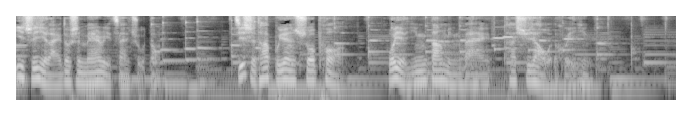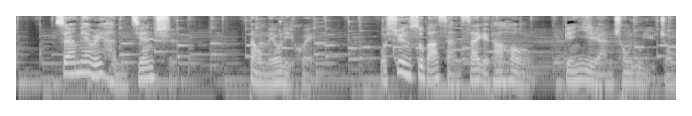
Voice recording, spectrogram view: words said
一直以来都是 Mary 在主动，即使她不愿说破，我也应当明白她需要我的回应。虽然 Mary 很坚持。但我没有理会，我迅速把伞塞给他后，便毅然冲入雨中。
